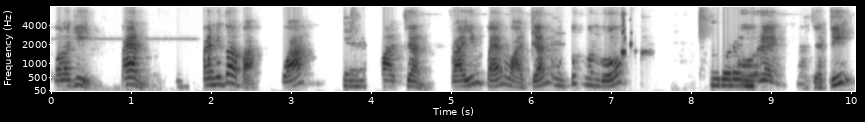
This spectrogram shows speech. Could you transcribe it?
Apalagi pen. Pen itu apa? Wah, wajan. Frying pan wajan untuk menggo Menggoreng. goreng. Nah, jadi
